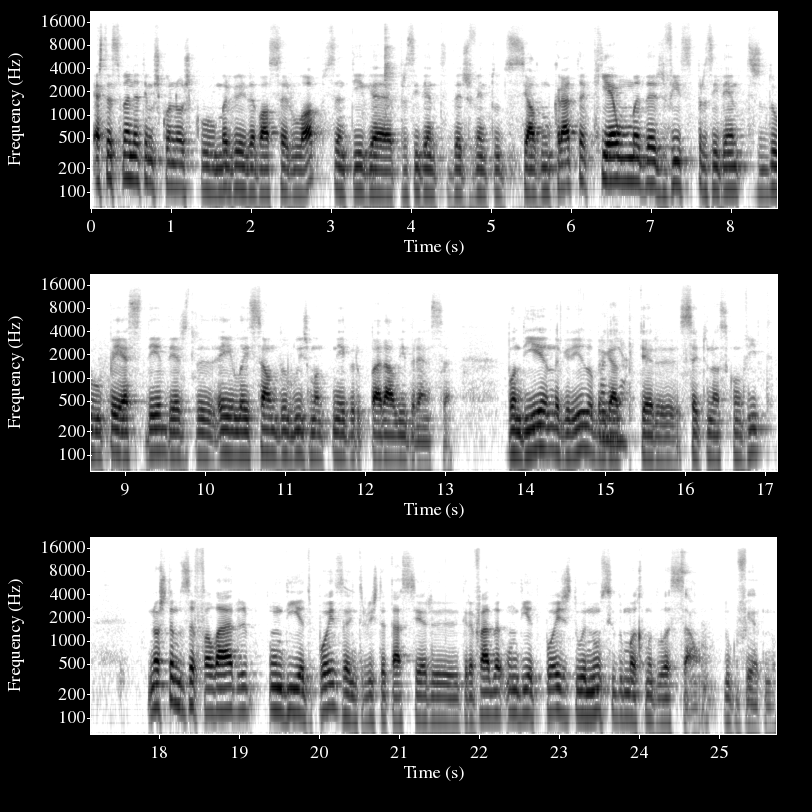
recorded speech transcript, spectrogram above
Esta semana temos connosco Margarida Balseiro Lopes, antiga Presidente da Juventude Social Democrata, que é uma das vice-presidentes do PSD desde a eleição de Luís Montenegro para a liderança. Bom dia, Margarida, obrigado dia. por ter aceito o nosso convite. Nós estamos a falar um dia depois, a entrevista está a ser eh, gravada, um dia depois do anúncio de uma remodelação do governo.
